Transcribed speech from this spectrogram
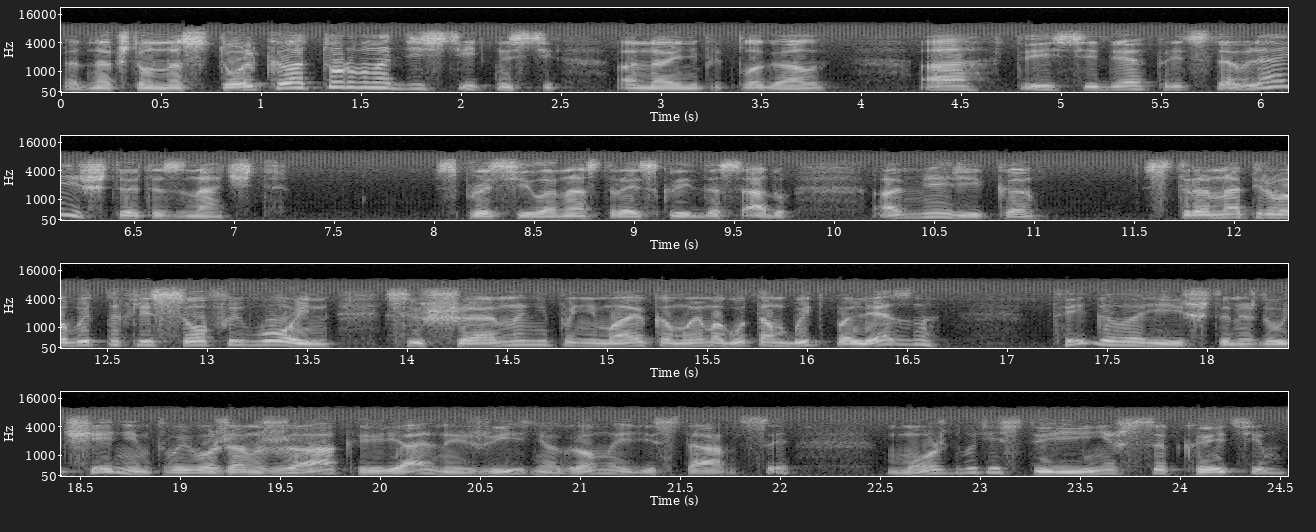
Однако, что он настолько оторван от действительности, она и не предполагала. «А ты себе представляешь, что это значит?» — спросила она, стараясь скрыть досаду. «Америка, страна первобытных лесов и войн. Совершенно не понимаю, кому я могу там быть полезна. Ты говоришь, что между учением твоего Жан-Жака и реальной жизнью огромная дистанция. Может быть, если ты ринешься к этим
